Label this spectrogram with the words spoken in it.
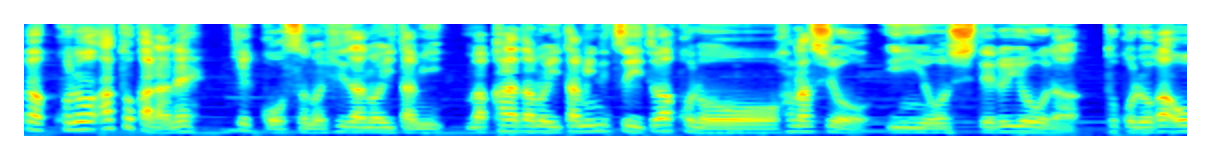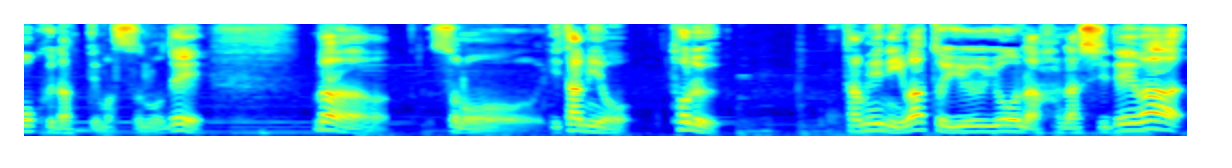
まあ、この後からね結構その膝の痛み、まあ、体の痛みについてはこの話を引用してるようなところが多くなってますのでまあその痛みを取るためにはというような話では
